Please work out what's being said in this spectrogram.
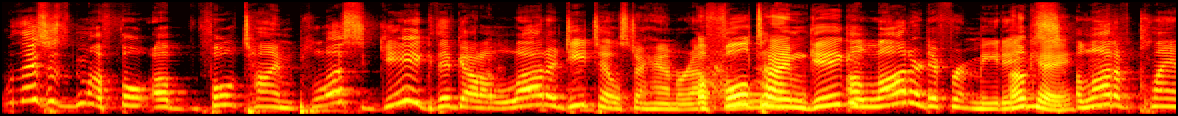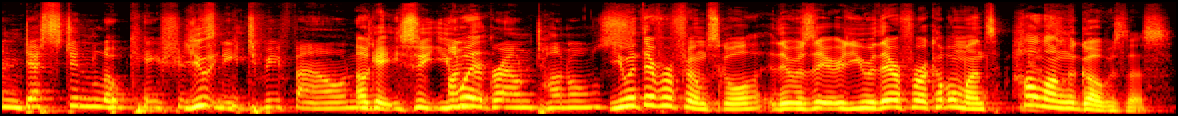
Well, this is a full a full time plus gig. They've got a lot of details to hammer out. A full-time gig? A lot of different meetings. Okay. A lot of clandestine locations You- need to be found. Okay, so you went- underground tunnels. You went there for film school. There was you were there for a couple months. How long ago was this?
